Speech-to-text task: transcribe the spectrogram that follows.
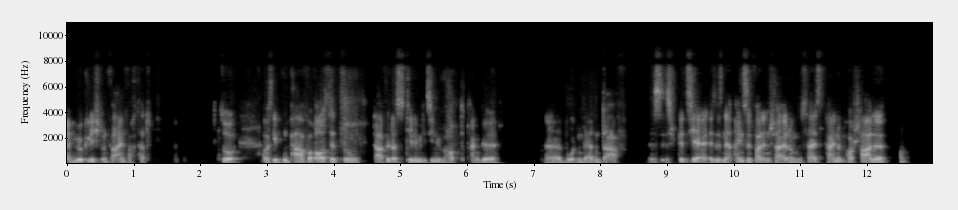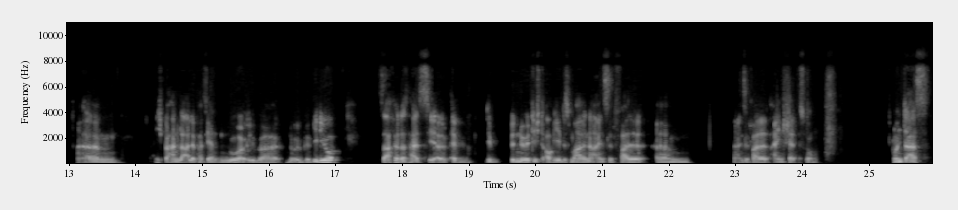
ermöglicht und vereinfacht hat. So, aber es gibt ein paar Voraussetzungen dafür, dass Telemedizin überhaupt angeboten werden darf. Es ist speziell, es ist eine Einzelfallentscheidung, das heißt keine pauschale, ähm, ich behandle alle Patienten nur über, nur über Video-Sache. Das heißt, sie, äh, sie benötigt auch jedes Mal eine Einzelfall, ähm, eine Einzelfalleinschätzung. Und das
